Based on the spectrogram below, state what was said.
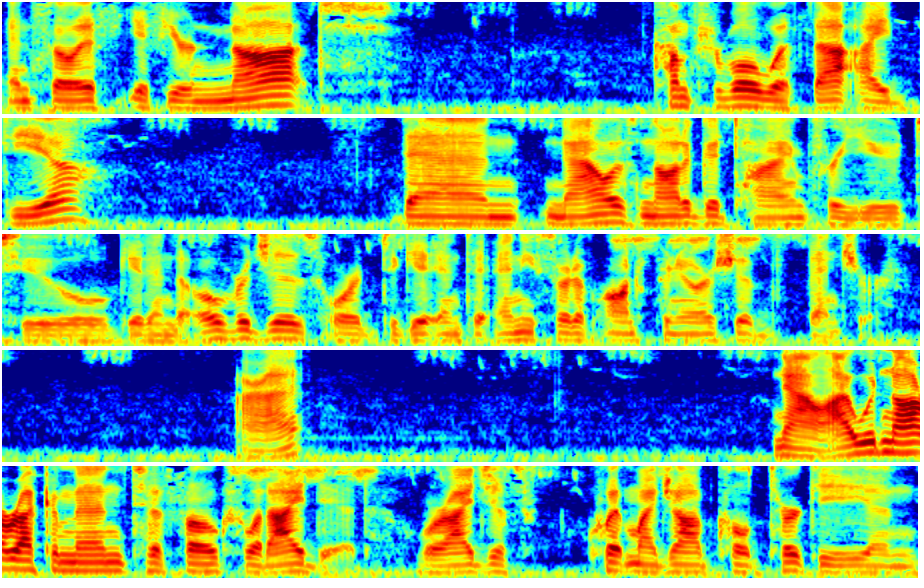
And so if, if you're not comfortable with that idea, then now is not a good time for you to get into overages or to get into any sort of entrepreneurship venture. All right? Now, I would not recommend to folks what I did, where I just quit my job cold turkey and,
